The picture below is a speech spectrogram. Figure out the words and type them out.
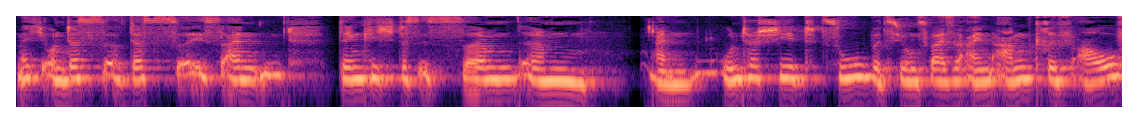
Nicht? Und das, das ist ein, denke ich, das ist ähm, ähm, ein Unterschied zu beziehungsweise ein Angriff auf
